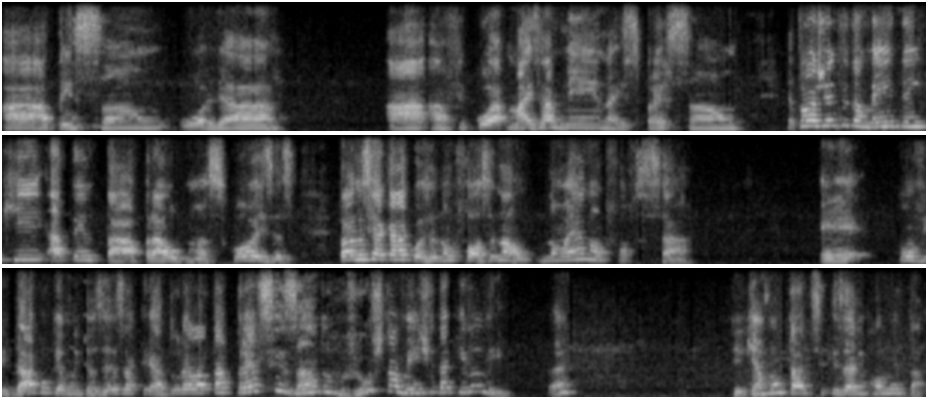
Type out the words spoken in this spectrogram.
a atenção, o olhar, a, a ficou mais amena a expressão. Então, a gente também tem que atentar para algumas coisas para não ser aquela coisa, não força. Não, não é não forçar. É convidar, porque muitas vezes a criatura ela está precisando justamente daquilo ali. Né? Fiquem à vontade se quiserem comentar.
